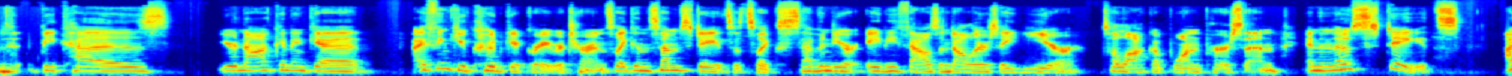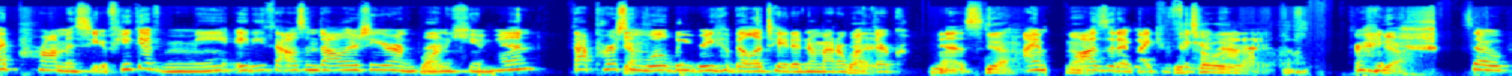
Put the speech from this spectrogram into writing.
th- because you're not going to get. I think you could get great returns. Like in some states, it's like seventy or eighty thousand dollars a year to lock up one person, and in those states, I promise you, if you give me eighty thousand dollars a year on one human, that person Yeah. will be rehabilitated no matter what their crime is. Yeah. I'm No, positive I can figure totally that right. out. Right. Yeah. So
